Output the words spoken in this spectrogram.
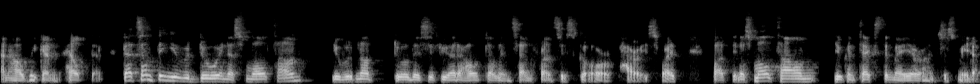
and how we can help them. That's something you would do in a small town. You would not do this if you had a hotel in San Francisco or Paris, right? But in a small town, you can text the mayor and just meet up.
